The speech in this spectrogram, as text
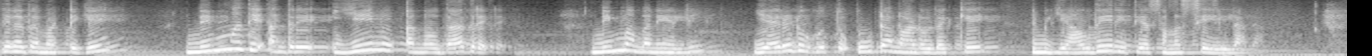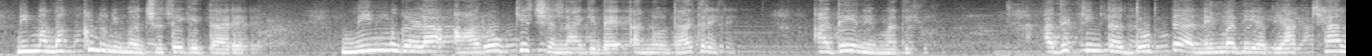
ದಿನದ ಮಟ್ಟಿಗೆ ನೆಮ್ಮದಿ ಅಂದ್ರೆ ಏನು ಅನ್ನೋದಾದ್ರೆ, ನಿಮ್ಮ ಮನೆಯಲ್ಲಿ ಎರಡು ಹೊತ್ತು ಊಟ ಮಾಡೋದಕ್ಕೆ ನಿಮಗೆ ಯಾವುದೇ ರೀತಿಯ ಸಮಸ್ಯೆ ಇಲ್ಲ. ನಿಮ್ಮ ಮಕ್ಕಳು ನಿಮ್ಮ ಜೊತೆಗಿದ್ದಾರೆ. ನಿಮ್ಮಗಳ ಆರೋಗ್ಯ ಚೆನ್ನಾಗಿದೆ ಅನ್ನೋದಾದ್ರೆ ಅದೇ ನೆಮ್ಮದಿ. ಅದಕ್ಕಿಂತ ದೊಡ್ಡ ನೆಮ್ಮದಿಯ ವ್ಯಾಖ್ಯಾನ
